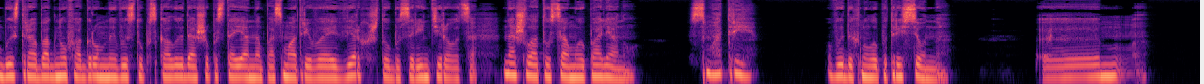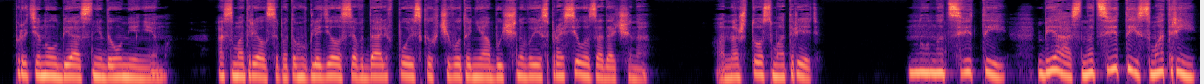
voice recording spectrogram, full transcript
Быстро обогнув огромный выступ скалы, Даша, постоянно посматривая вверх, чтобы сориентироваться, нашла ту самую поляну. «Смотри», — выдохнула потрясенно. «Эм...» — протянул Биас с недоумением. Осмотрелся, потом вгляделся вдаль в поисках чего-то необычного и спросил озадаченно. «А на что смотреть?» «Ну, на цветы! Биас, на цветы смотри!»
